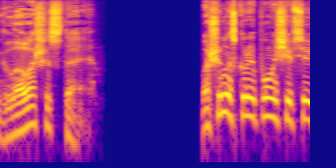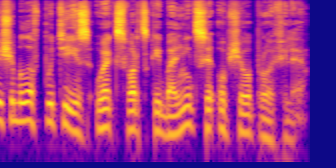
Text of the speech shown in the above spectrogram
Глава шестая. Машина скорой помощи все еще была в пути из Уэксфордской больницы общего профиля,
